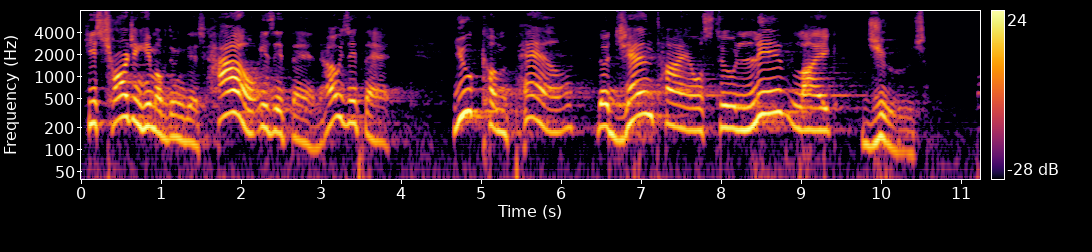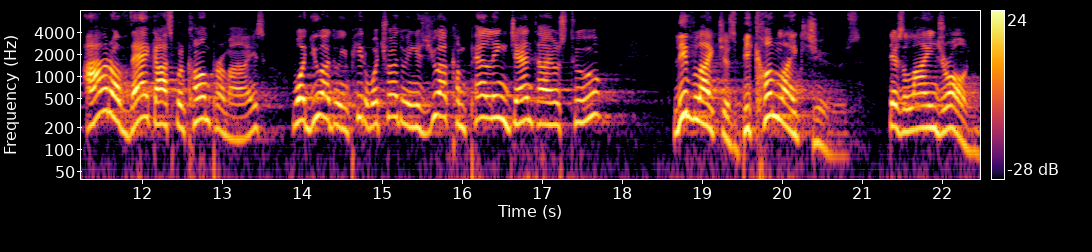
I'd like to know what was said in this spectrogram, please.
He's charging him of doing this. How is it then? How is it that you compel the Gentiles to live like Jews? Out of that gospel compromise, what you are doing, Peter, what you are doing is you are compelling Gentiles to live like Jews, become like Jews. There's a line drawn.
